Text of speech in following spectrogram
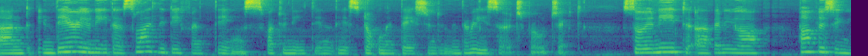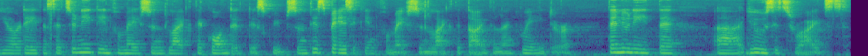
And in there you need a slightly different things what you need in this documentation during the research project. So you need, uh, when you are publishing your datasets, you need information like the content description, this basic information like the title and creator. Then you need the uh, usage rights,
